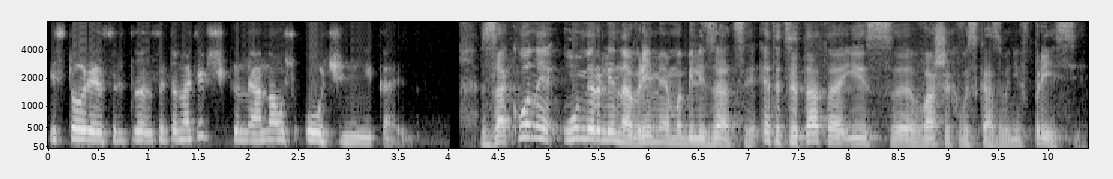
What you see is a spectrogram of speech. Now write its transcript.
история с альтернативщиками, она уж очень уникальна. Законы умерли на время мобилизации. Это цитата из э, ваших высказываний в прессе.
